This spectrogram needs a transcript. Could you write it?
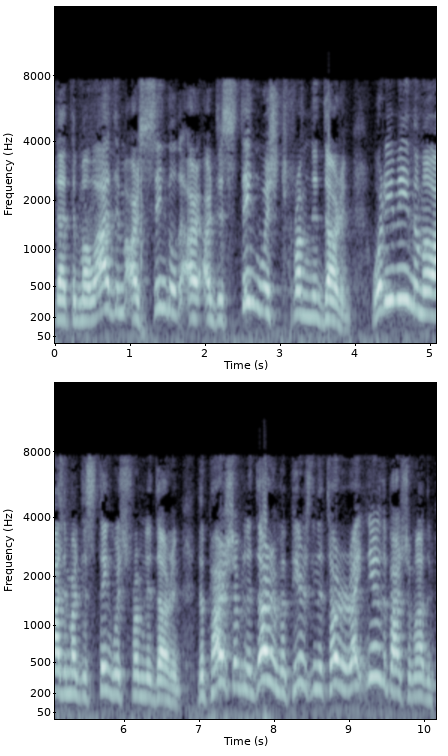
that the Moadim are singled, are, are distinguished from Nidarim. What do you mean the Moadim are distinguished from Nidarim? The Parsha of Nidarim appears in the Torah right near the Parsha of Moadim.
